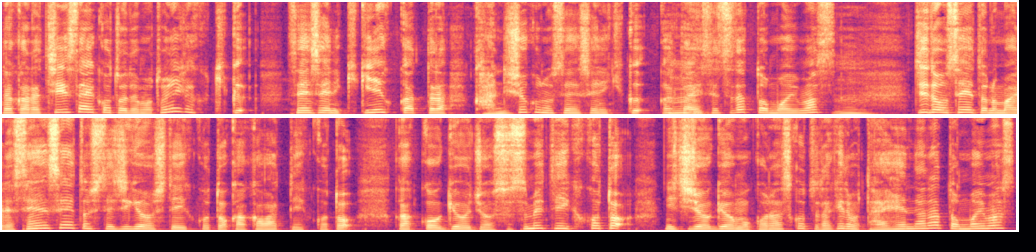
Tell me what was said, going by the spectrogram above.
だから小さいことでもとにかく聞く。先生に聞きにくかったら管理職の先生に聞くが大切だと思います。児童生徒の前で先生として授業をしていくこと、関わっていくこと、学校行事を進めていくこと、日常業務をこなすことだけでも大変だなと思います。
